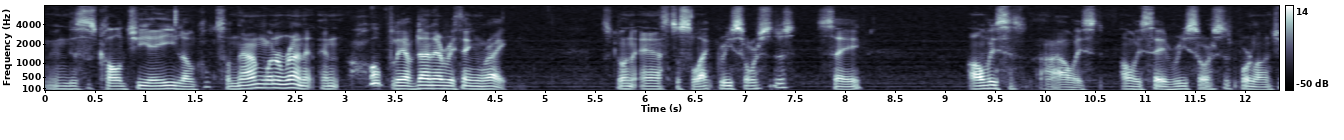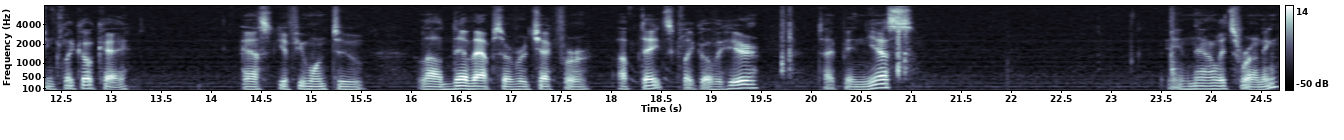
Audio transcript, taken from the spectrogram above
And this is called GAE local. So now I'm going to run it and hopefully I've done everything right. It's going to ask to select resources save. Always I always always save resources for launching. Click OK. Ask if you want to allow dev app server to check for updates. Click over here. Type in yes. And now it's running.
